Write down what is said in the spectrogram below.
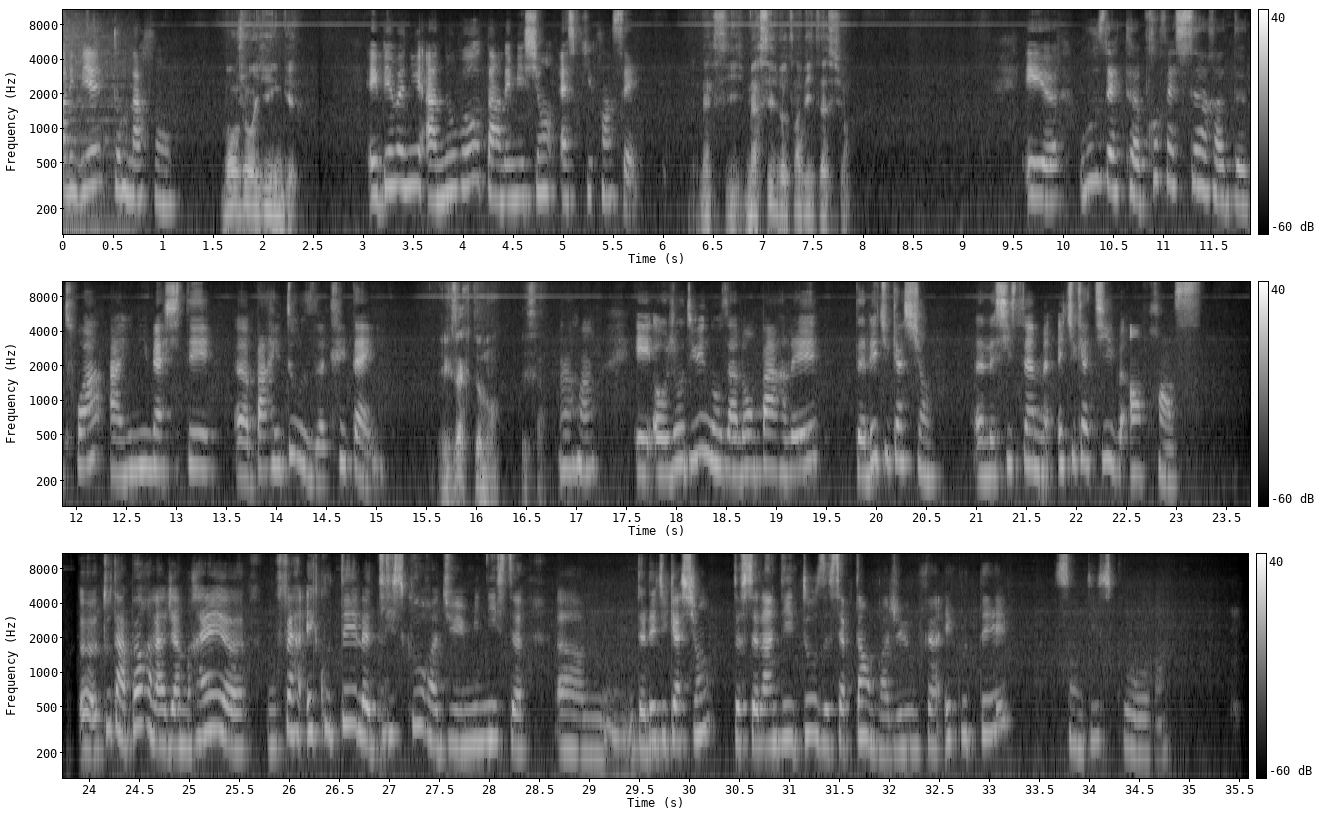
Olivier Tournafond. Bonjour Ying. Et bienvenue à nouveau dans l'émission Esprit français. Merci, merci de votre invitation. Et euh, vous êtes professeur de droit à l'université Paris 12 Créteil. Exactement, c'est ça. Uh-huh. Et aujourd'hui, nous allons parler de l'éducation, euh, le système éducatif en France. Euh, tout d'abord, là, j'aimerais euh, vous faire écouter le discours du ministre de l'Éducation de ce lundi 12 septembre. Je vais vous faire écouter son discours.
